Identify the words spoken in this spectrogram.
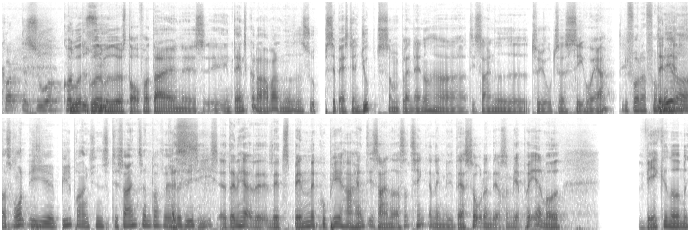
Côte d'Azur. Gud, Gud ved, hvad står for. Der er en, øh, s- en dansker, der arbejder nede, der hedder Sebastian Jupt, som blandt andet har designet øh, Toyota CHR. Vi får da formeret her- os rundt i øh, bilbranchens designcenter, vil jeg da sige. Præcis. Øh, Den her li- lidt spændende coupé har han designet, og så tænker jeg nemlig, da jeg så den der, som jeg på en eller anden måde vækkede noget, med,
